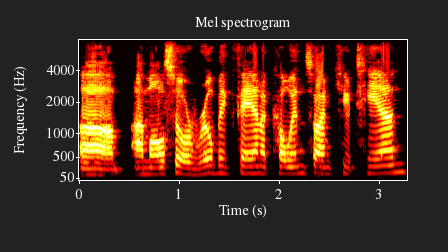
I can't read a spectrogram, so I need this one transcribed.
Um, I'm also a real big fan of coenzyme Q10.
